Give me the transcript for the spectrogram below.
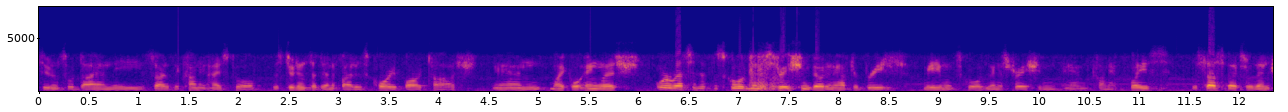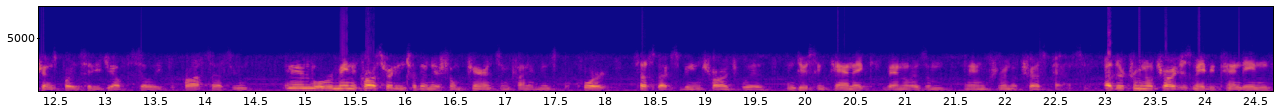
Students will die on the side of the Conneaut High School. The students identified as Corey Bartosh and Michael English were arrested at the school administration building after a brief meeting with school administration and Conneaut Police. The suspects were then transported to the city jail facility for processing and will remain incarcerated until their initial appearance in Conneaut Municipal Court. Suspects are being charged with inducing panic, vandalism, and criminal trespassing. Other criminal charges may be pending.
